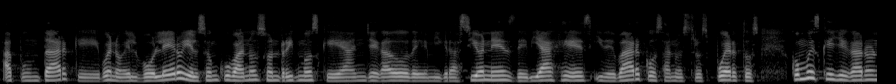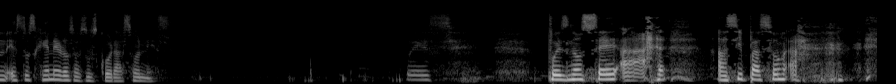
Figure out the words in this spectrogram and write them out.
apuntar que, bueno, el bolero y el son cubano son ritmos que han llegado de migraciones, de viajes y de barcos a nuestros puertos. ¿Cómo es que llegaron estos géneros a sus corazones? Pues, pues no sé, ah, así pasó. ah.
